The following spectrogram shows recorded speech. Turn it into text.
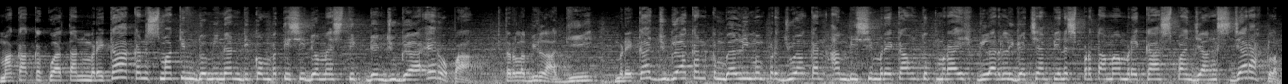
maka kekuatan mereka akan semakin dominan di kompetisi domestik dan juga Eropa. Terlebih lagi, mereka juga akan kembali memperjuangkan ambisi mereka untuk meraih gelar Liga Champions pertama mereka sepanjang sejarah klub.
